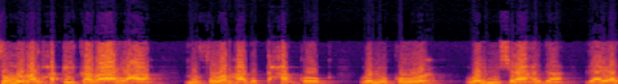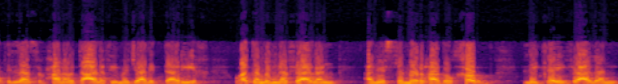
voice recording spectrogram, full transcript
صورة الحقيقة رائعة من صور هذا التحقق والوقوع والمشاهدة لآيات الله سبحانه وتعالى في مجال التاريخ. وأتمنى فعلا أن يستمر هذا الخط لكي فعلا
